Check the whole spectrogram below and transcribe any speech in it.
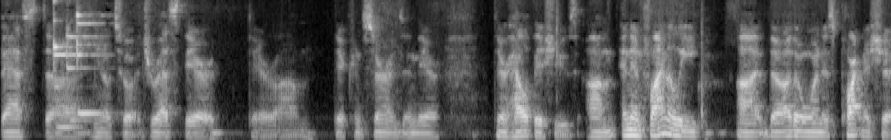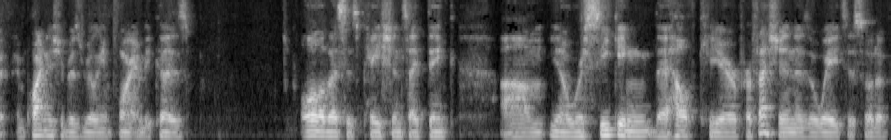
best uh, you know to address their their um, their concerns and their their health issues. Um, and then finally, uh, the other one is partnership, and partnership is really important because all of us as patients, I think, um, you know, we're seeking the healthcare profession as a way to sort of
